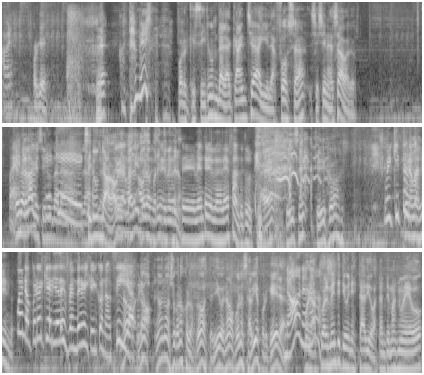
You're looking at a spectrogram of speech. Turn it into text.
A ver, ¿Por qué? ¿Eh? contame. Porque se inunda la cancha y la fosa se llena de sábalos. Bueno, Es verdad que se ¿qué- inunda qué- la- Se inundaba, ahora, aparentemente no. Cementerio de los elefantes, turco. ¿Eh? ¿Qué dice? ¿Qué dijo? Wikituco. Era más lindo. Bueno, pero él quería defender el que él conocía. No, pero... no, no, no, yo conozco los dos, te digo, no, vos no sabías por qué era. No, no, Bueno, no. actualmente tiene un estadio bastante más nuevo,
